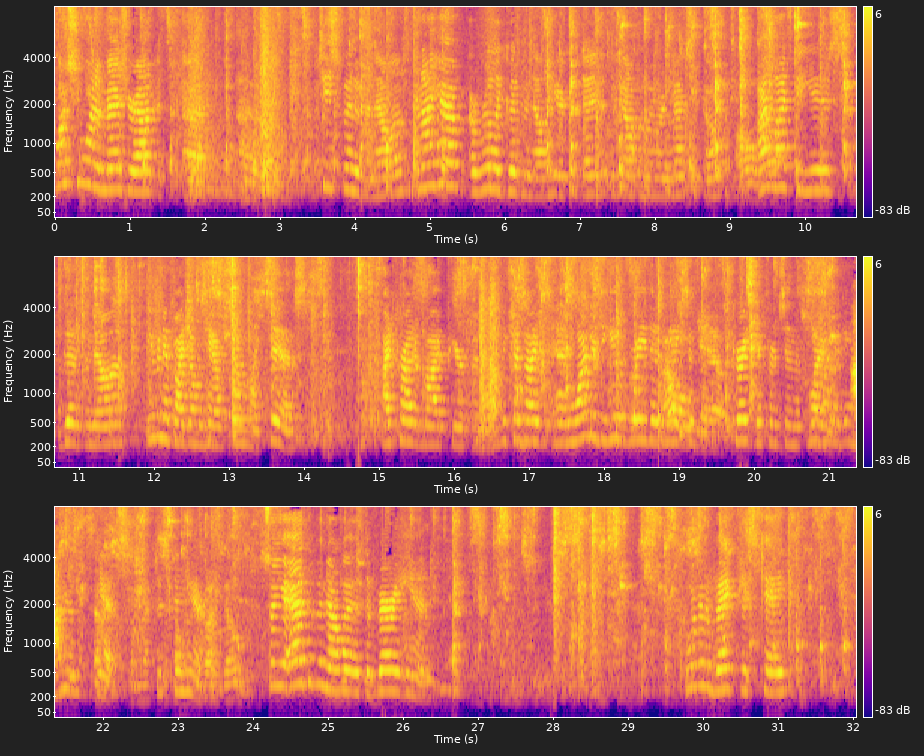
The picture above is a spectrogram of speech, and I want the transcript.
Once you want to measure out a, a, a teaspoon of vanilla, and I have a really good vanilla here today that we got when we were in Mexico. I like to use good vanilla, even if I don't have some like this. I try to buy pure vanilla because I and Wanda, do you agree that it oh, makes Oh, a yeah. great difference in the flavor? I need some Yes, from Mexico. just in here. Everybody goes. So you add the vanilla at the very end. We're gonna bake this cake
